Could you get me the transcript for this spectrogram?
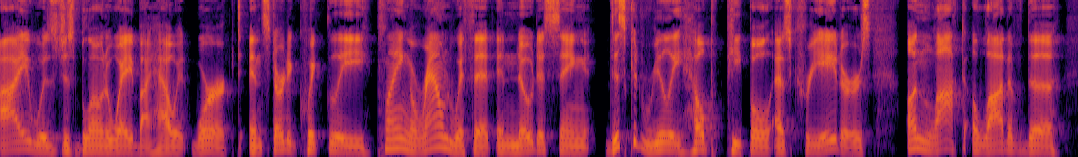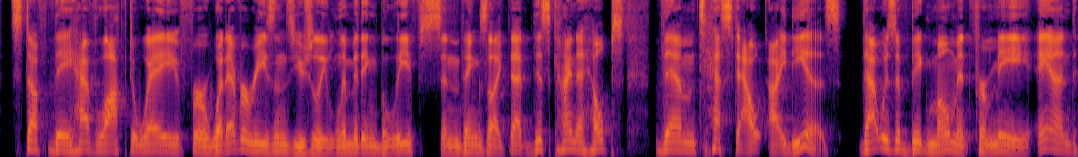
I was just blown away by how it worked and started quickly playing around with it and noticing this could really help people as creators unlock a lot of the stuff they have locked away for whatever reasons, usually limiting beliefs and things like that. This kind of helps them test out ideas. That was a big moment for me. And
